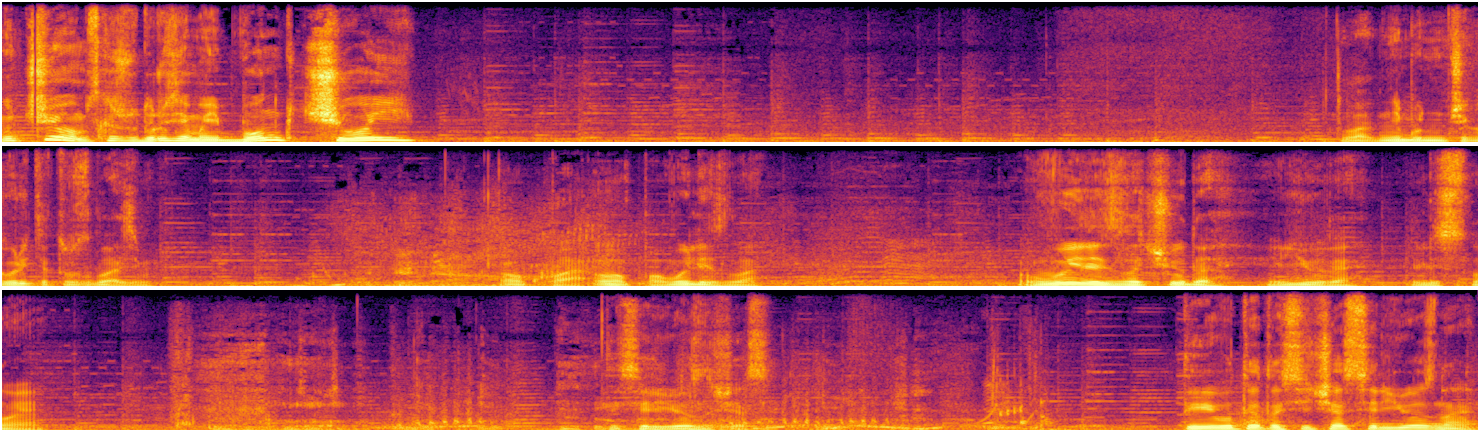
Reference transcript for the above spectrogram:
Ну, что я вам скажу, друзья мои, Бонг Чой... Ладно, не будем ничего говорить, а то сглазим. Опа, опа, вылезла. Вылезло чудо, Юда, лесное. Ты серьезно сейчас? Ты вот это сейчас серьезно?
